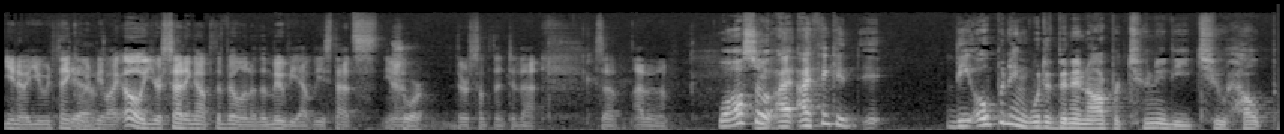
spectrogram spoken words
You know, you would think it would be like, oh, you're setting up the villain of the movie. At least that's you know, Sure. there's something to that. So I don't know. Well, also, I, I think it, it the opening would have been an opportunity to help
